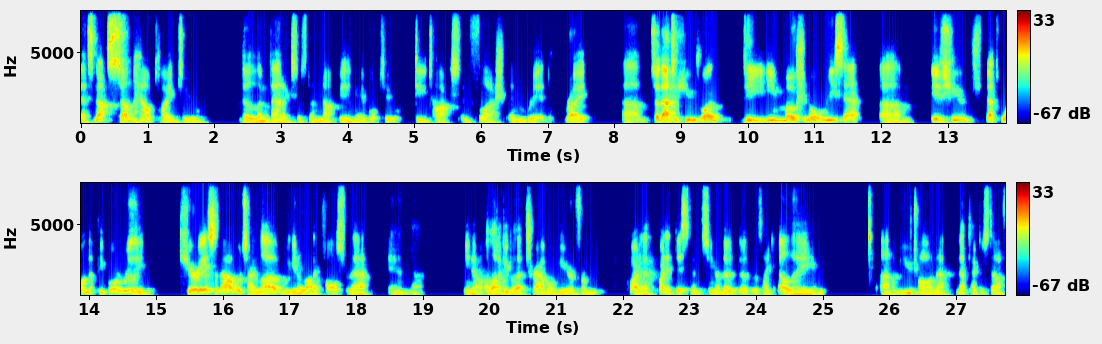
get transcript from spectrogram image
that's not somehow tied to the lymphatic system not being able to detox and flush and rid, right? Um, so that's a huge one. The emotional reset, um, is huge. That's one that people are really curious about, which I love. We get a lot of calls for that, and uh, you know, a lot of people that travel here from quite a quite a distance. You know, those, like L.A. and um, Utah and that that type of stuff,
